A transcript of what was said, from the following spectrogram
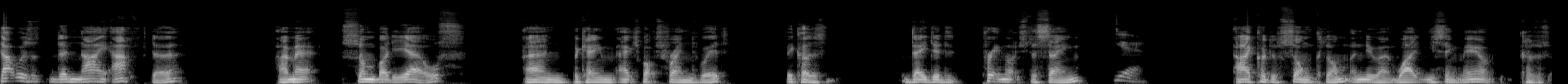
that was the night after I met somebody else and became Xbox friends with because they did pretty much the same. Yeah. I could have sunk them, and you went, "Why didn't you sink me?" Because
